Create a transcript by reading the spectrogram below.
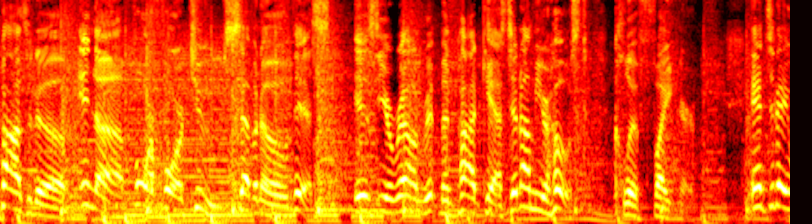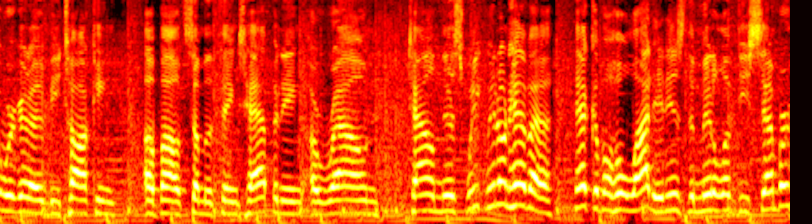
Positive in the 44270. This is the Around Rittman podcast, and I'm your host, Cliff Feitner. And today we're going to be talking about some of the things happening around town this week. We don't have a heck of a whole lot. It is the middle of December.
